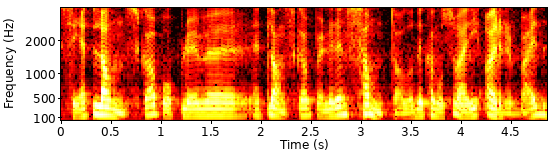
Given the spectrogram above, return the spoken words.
Se et landskap, oppleve et landskap eller en samtale. Det kan også være i arbeid,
